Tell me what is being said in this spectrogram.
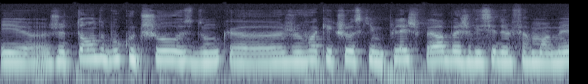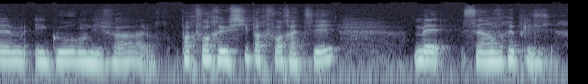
Et euh, je tente beaucoup de choses, donc je vois quelque chose qui me plaît, je fais, ah, bah, je vais essayer de le faire moi-même, et go, on y va. Alors, parfois réussi, parfois raté, mais c'est un vrai plaisir.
